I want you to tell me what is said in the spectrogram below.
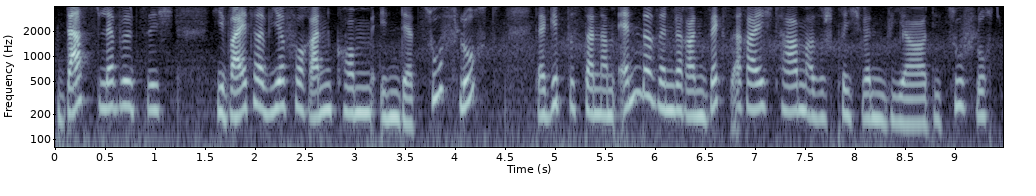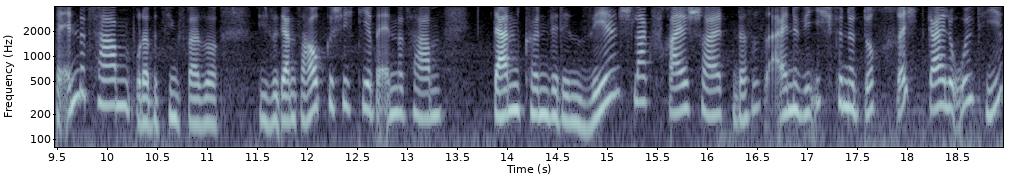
Das levelt sich je weiter wir vorankommen in der Zuflucht. Da gibt es dann am Ende, wenn wir Rang 6 erreicht haben, also sprich, wenn wir die Zuflucht beendet haben oder beziehungsweise diese ganze Hauptgeschichte hier beendet haben, dann können wir den Seelenschlag freischalten. Das ist eine, wie ich finde, doch recht geile Ulti.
